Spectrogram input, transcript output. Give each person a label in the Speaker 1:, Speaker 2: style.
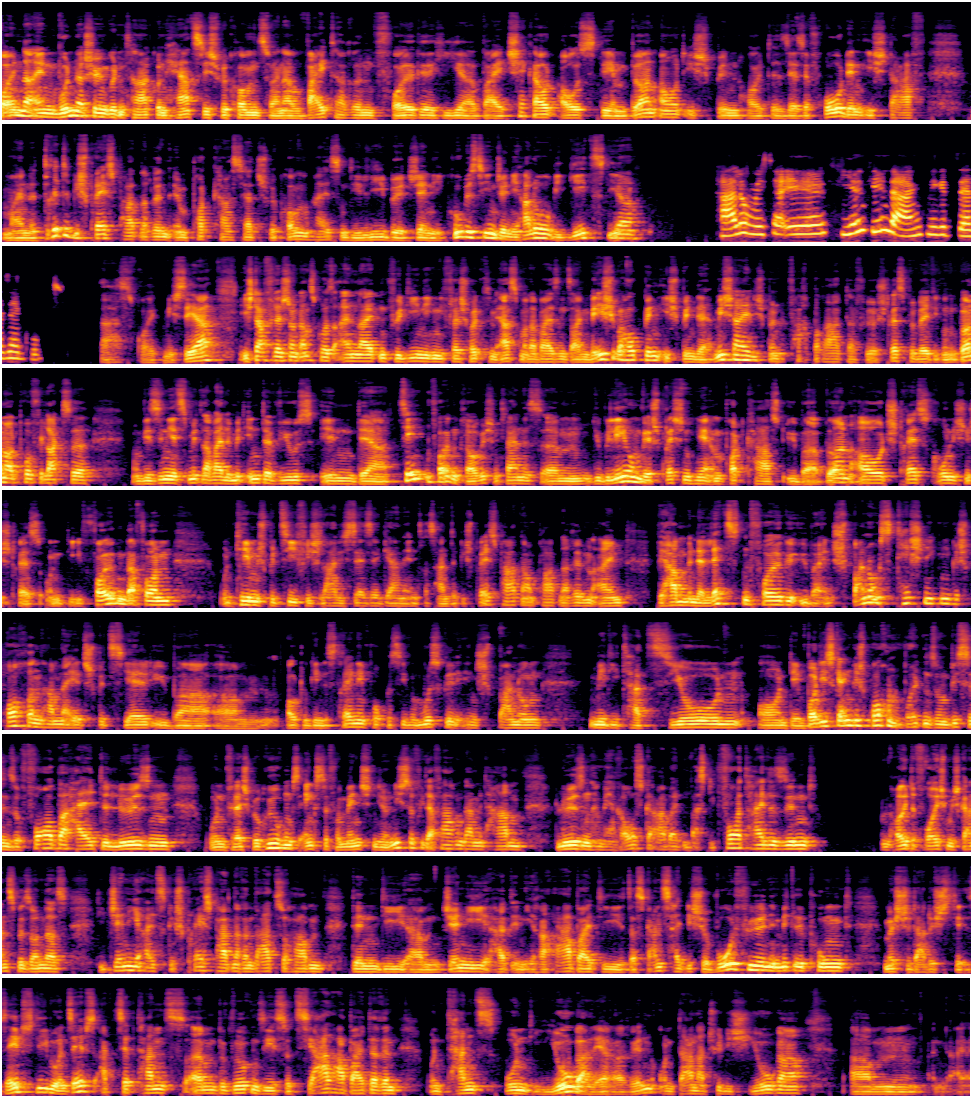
Speaker 1: Freunde, einen wunderschönen guten Tag und herzlich willkommen zu einer weiteren Folge hier bei Checkout aus dem Burnout. Ich bin heute sehr, sehr froh, denn ich darf meine dritte Gesprächspartnerin im Podcast herzlich willkommen heißen, die liebe Jenny Kubistin. Jenny, hallo, wie geht's dir?
Speaker 2: Hallo Michael, vielen, vielen Dank. Mir geht's sehr, sehr gut.
Speaker 1: Das freut mich sehr. Ich darf vielleicht noch ganz kurz einleiten für diejenigen, die vielleicht heute zum ersten Mal dabei sind, sagen, wer ich überhaupt bin. Ich bin der Michael, ich bin Fachberater für Stressbewältigung und Burnout-Prophylaxe. Und wir sind jetzt mittlerweile mit Interviews in der zehnten Folge, glaube ich, ein kleines ähm, Jubiläum. Wir sprechen hier im Podcast über Burnout, Stress, chronischen Stress und die Folgen davon. Und themenspezifisch lade ich sehr, sehr gerne interessante Gesprächspartner und Partnerinnen ein. Wir haben in der letzten Folge über Entspannungstechniken gesprochen, haben da jetzt speziell über ähm, autogenes Training, progressive Muskelentspannung, Meditation und dem Bodyscan gesprochen wollten so ein bisschen so Vorbehalte lösen und vielleicht Berührungsängste von Menschen, die noch nicht so viel Erfahrung damit haben, lösen, haben herausgearbeitet, was die Vorteile sind und heute freue ich mich ganz besonders, die Jenny als Gesprächspartnerin da zu haben, denn die ähm, Jenny hat in ihrer Arbeit die, das ganzheitliche Wohlfühlen im Mittelpunkt, möchte dadurch Selbstliebe und Selbstakzeptanz ähm, bewirken. Sie ist Sozialarbeiterin und Tanz- und Yoga-Lehrerin und da natürlich Yoga ähm,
